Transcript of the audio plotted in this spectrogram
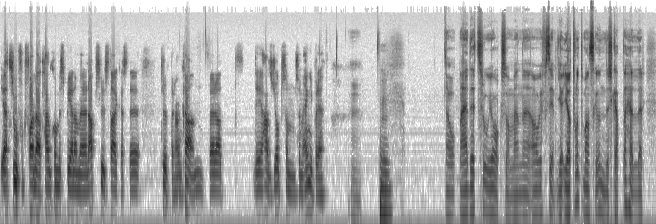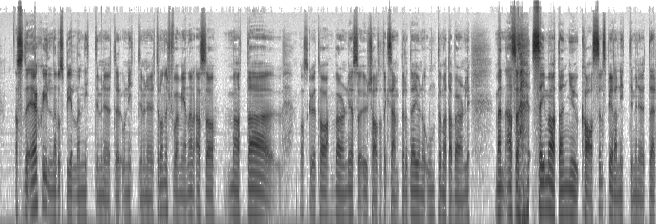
jag tror fortfarande att han kommer spela med den absolut starkaste truppen han kan. För att det är hans jobb som, som hänger på det. Mm. Mm. Ja, nej, det tror jag också, men eh, ja, vi får se. Jag, jag, tror inte man ska underskatta heller. Alltså det är skillnad att spela 90 minuter och 90 minuter om du förstår vad jag menar. Alltså möta, vad ska vi ta, Burnley är så uttjatat exempel och det är ju nog ont att möta Burnley. Men alltså, säg möta Newcastle, spela 90 minuter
